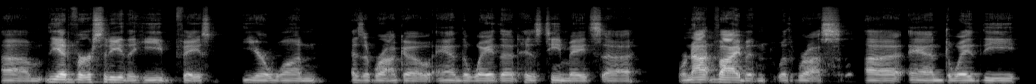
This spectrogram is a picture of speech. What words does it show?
um, the adversity that he faced year one as a Bronco, and the way that his teammates uh, were not vibing with Russ, uh, and the way the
